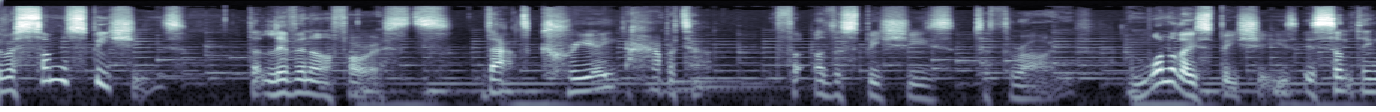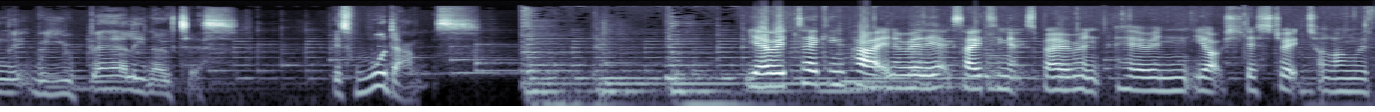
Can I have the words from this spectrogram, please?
There are some species that live in our forests that create habitat for other species to thrive. And one of those species is something that you barely notice. It's wood ants. Yeah, we're taking part in a really exciting experiment here in Yorkshire District along with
